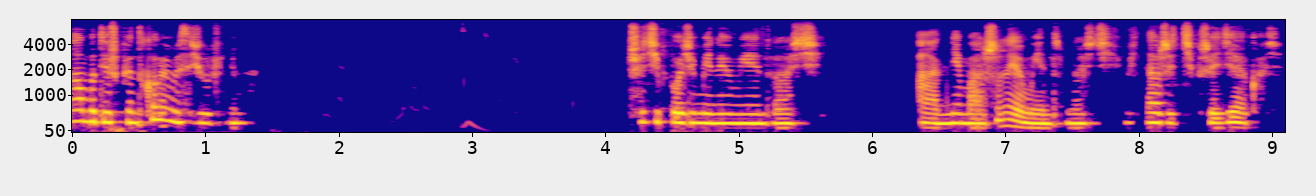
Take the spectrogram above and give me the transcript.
No, bo ty już piątkowym jesteś uczniem. Trzeci poziom jednej umiejętności. A, nie masz żadnej umiejętności. Myślałam, że ci przejdzie jakoś.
